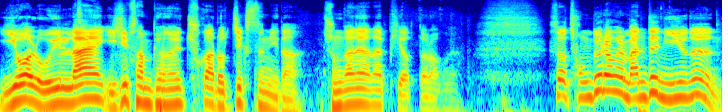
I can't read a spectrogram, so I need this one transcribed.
2월 5일 날 23편을 추가로 찍습니다. 중간에 하나 비었더라고요. 그래서 정도령을 만든 이유는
